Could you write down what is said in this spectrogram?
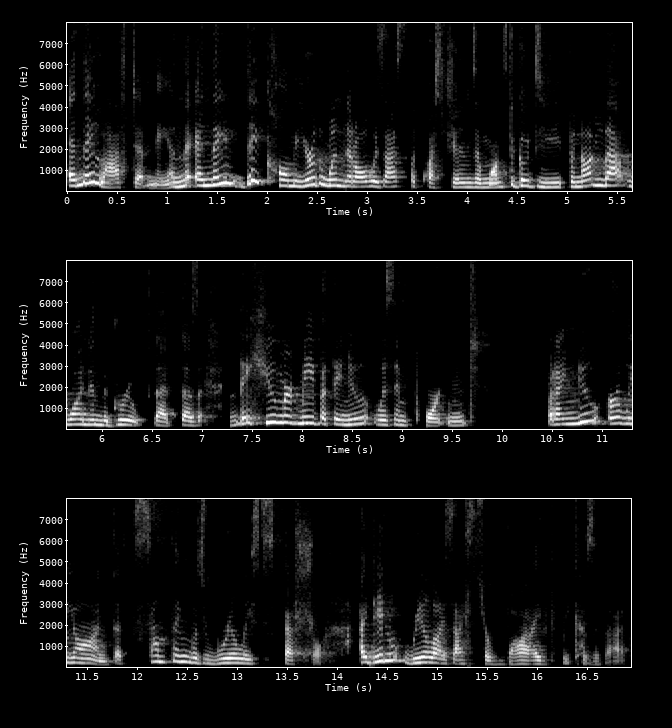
And they laughed at me and, and they they call me, you're the one that always asks the questions and wants to go deep. And I'm that one in the group that does it. They humored me, but they knew it was important. But I knew early on that something was really special. I didn't realize I survived because of that.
